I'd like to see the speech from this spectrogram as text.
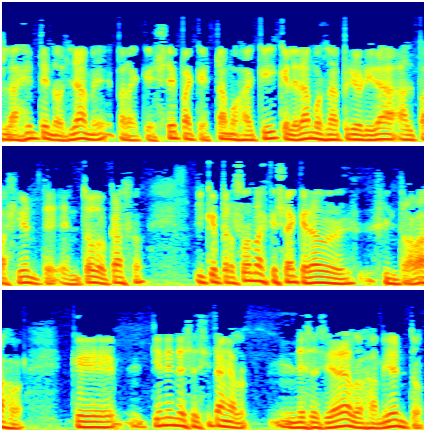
la gente nos llame, para que sepa que estamos aquí, que le damos la prioridad al paciente en todo caso, y que personas que se han quedado sin trabajo, que tienen necesitan necesidad de alojamiento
